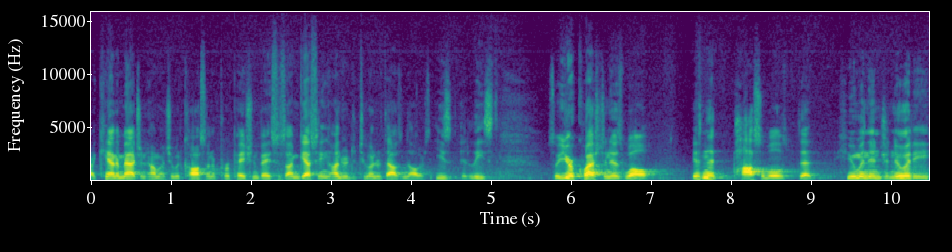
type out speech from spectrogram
I can't imagine how much it would cost on a per patient basis. I'm guessing 100 to $200,000 at least. So your question is, well, isn't it possible that human ingenuity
